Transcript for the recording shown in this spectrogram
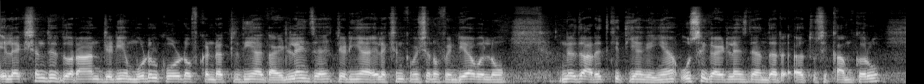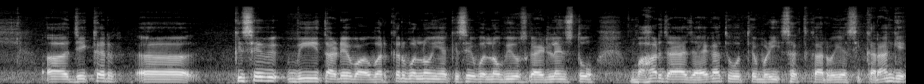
ਇਲੈਕਸ਼ਨ ਦੇ ਦੌਰਾਨ ਜਿਹੜੀਆਂ ਮੋਡਲ ਕੋਡ ਆਫ ਕੰਡਕਟ ਦੀਆਂ ਗਾਈਡਲਾਈਨਸ ਹੈ, ਜਿਹੜੀਆਂ ਇਲੈਕਸ਼ਨ ਕਮਿਸ਼ਨ ਆਫ ਇੰਡੀਆ ਵੱਲੋਂ ਨਿਰਧਾਰਿਤ ਕੀਤੀਆਂ ਗਈਆਂ, ਉਸੇ ਗਾਈਡਲਾਈਨਸ ਦੇ ਅੰਦਰ ਤੁਸੀਂ ਕੰਮ ਕਰੋ। ਜੇਕਰ ਕਿਸੇ ਵੀ- ਵੀ ਤੁਹਾਡੇ ਵਰਕਰ ਵੱਲੋਂ ਜਾਂ ਕਿਸੇ ਵੱਲੋਂ ਵੀ ਉਸ ਗਾਈਡਲਾਈਨਸ ਤੋਂ ਬਾਹਰ ਜਾਇਆ ਜਾਏਗਾ, ਤੇ ਉੱਤੇ ਬੜੀ ਸਖਤ ਕਾਰਵਾਈ ਅਸੀਂ ਕਰਾਂਗੇ।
